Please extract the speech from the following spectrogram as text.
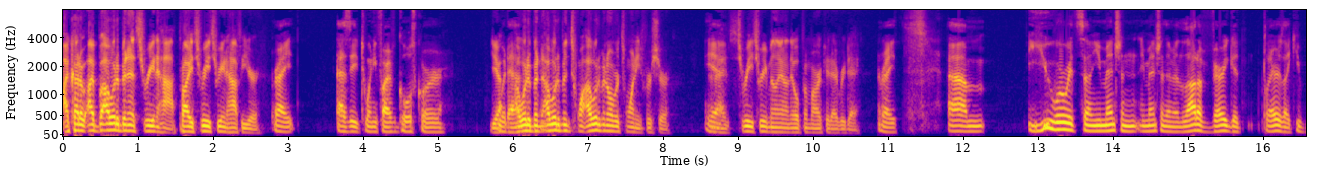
I could have, I, I would have been at three and a half, probably three, three and a half a year. right as a twenty-five goal scorer. Yeah. Would I would have been, I would have been, tw- I would have been over 20 for sure. Yeah. three, three million on the open market every day. Right. Um, you were with some. You mentioned you mentioned them. A lot of very good players. Like you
